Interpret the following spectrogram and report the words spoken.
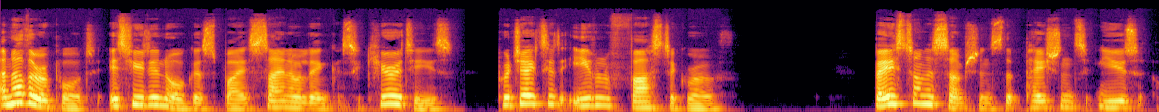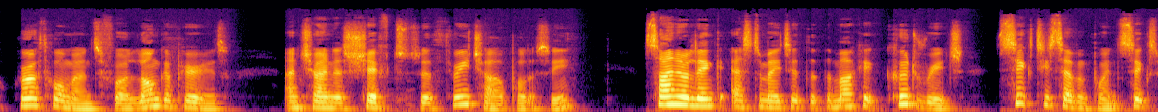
Another report, issued in August by Sinolink Securities, projected even faster growth. Based on assumptions that patients use growth hormones for a longer period and China's shift to the three child policy, Sinolink estimated that the market could reach 67.6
